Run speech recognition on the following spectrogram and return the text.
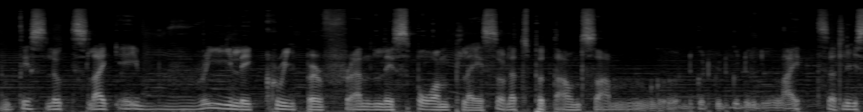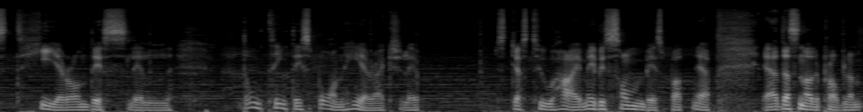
And this looks like a really creeper-friendly spawn place. So let's put down some good, good, good, good, good lights at least here on this little... Don't think they spawn here actually. It's just too high. Maybe zombies, but yeah, yeah, that's another problem.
